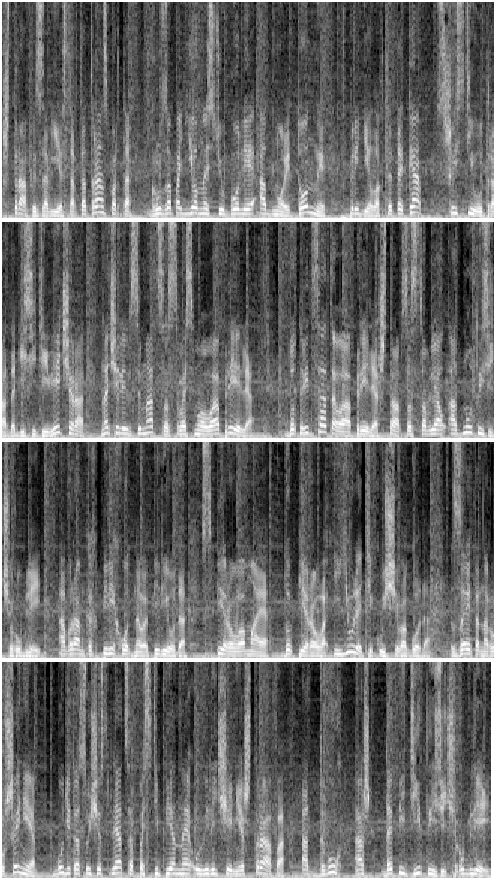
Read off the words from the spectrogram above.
Штрафы за въезд автотранспорта грузоподъемностью более одной тонны в пределах ТТК с 6 утра до 10 вечера начали взиматься с 8 апреля. До 30 апреля штраф составлял 1000 рублей, а в рамках переходного периода с 1 мая до 1 июля текущего года за это нарушение будет осуществляться постепенное увеличение штрафа от 2 аж до 5000 рублей.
